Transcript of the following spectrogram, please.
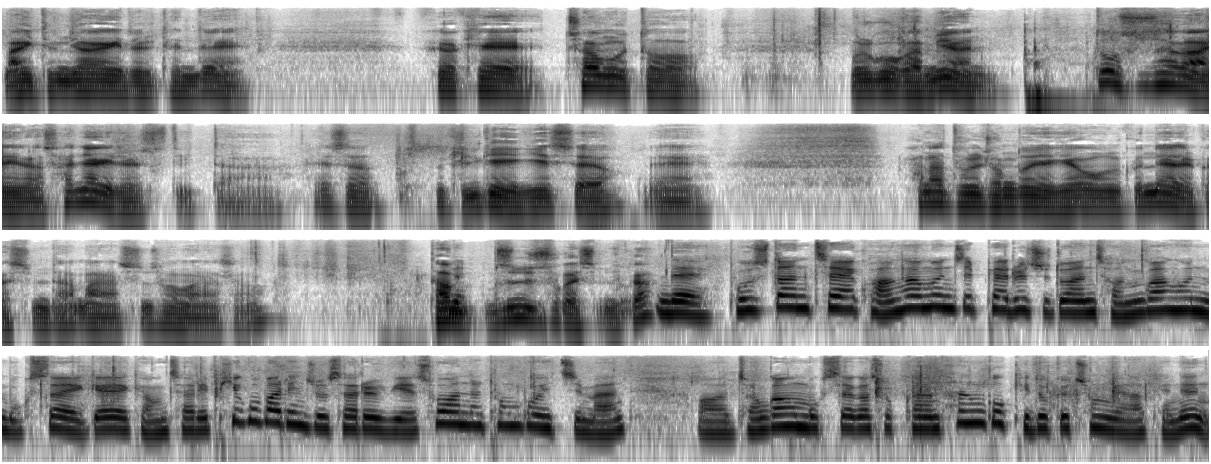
많이 등장하게 될 텐데 그렇게 처음부터 몰고 가면 또 수사가 아니라 사냥이 될 수도 있다. 그래서 길게 얘기했어요. 네. 하나 둘 정도 얘기하고 오늘 끝내야 될 것 같습니다. 많아 순서가 많아서. 다음 네. 무슨 뉴스가 있습니까? 네, 보수단체 광화문 집회를 주도한 전광훈 목사에게 경찰이 피고발인 조사를 위해 소환을 통보했지만 어, 전광훈 목사가 속한 한국기독교총연합회는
